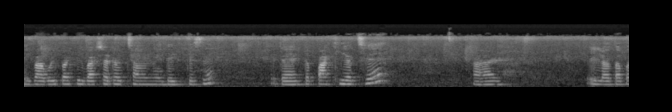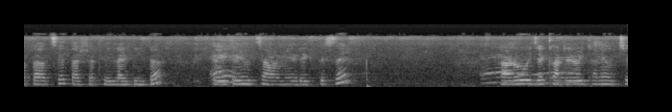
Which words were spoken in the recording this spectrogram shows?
এই বাবুই পাখির বাসাটা হচ্ছে আমার মেয়ে দেখতেছে। এটা একটা পাখি আছে, আর এই লতা পাতা আছে, তার সাথে এই লাইটিংটা তো এইটাই হচ্ছে আমার মেয়ে দেখতেছে। আর ওই যে খাটের ওইখানে হচ্ছে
